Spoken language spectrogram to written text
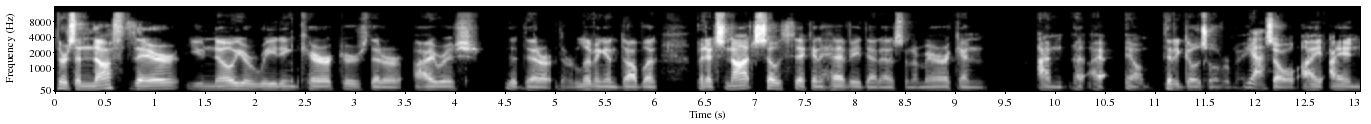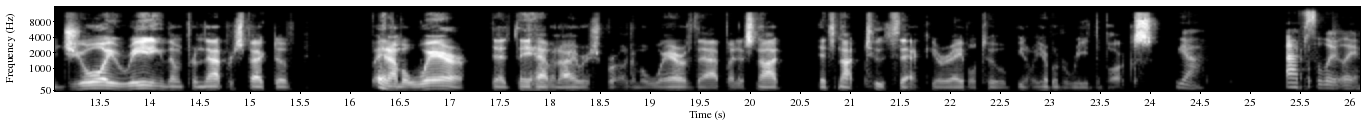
There's enough there. You know, you're reading characters that are Irish that, are they're living in Dublin, but it's not so thick and heavy that as an American, I'm I you know that it goes over me. Yeah. So I I enjoy reading them from that perspective, and I'm aware that they have an Irish brogue. I'm aware of that, but it's not it's not too thick. You're able to you know you're able to read the books. Yeah. Absolutely.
